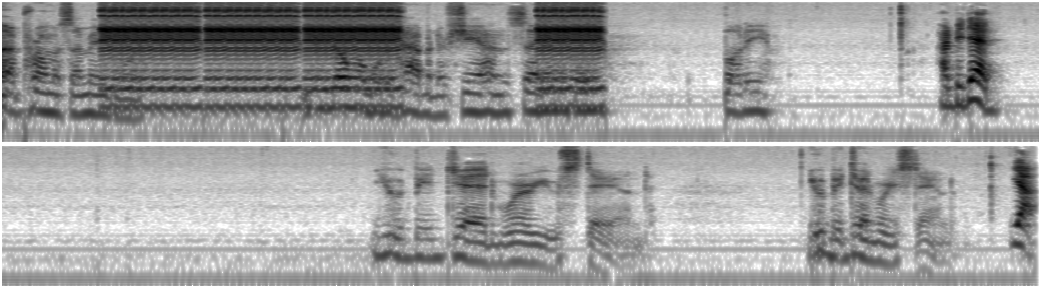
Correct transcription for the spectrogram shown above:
That promise I made to her. You know what would have happened if she hadn't said anything, buddy? I'd be dead. You'd be dead where you stand. You'd be dead where you stand. Yeah,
